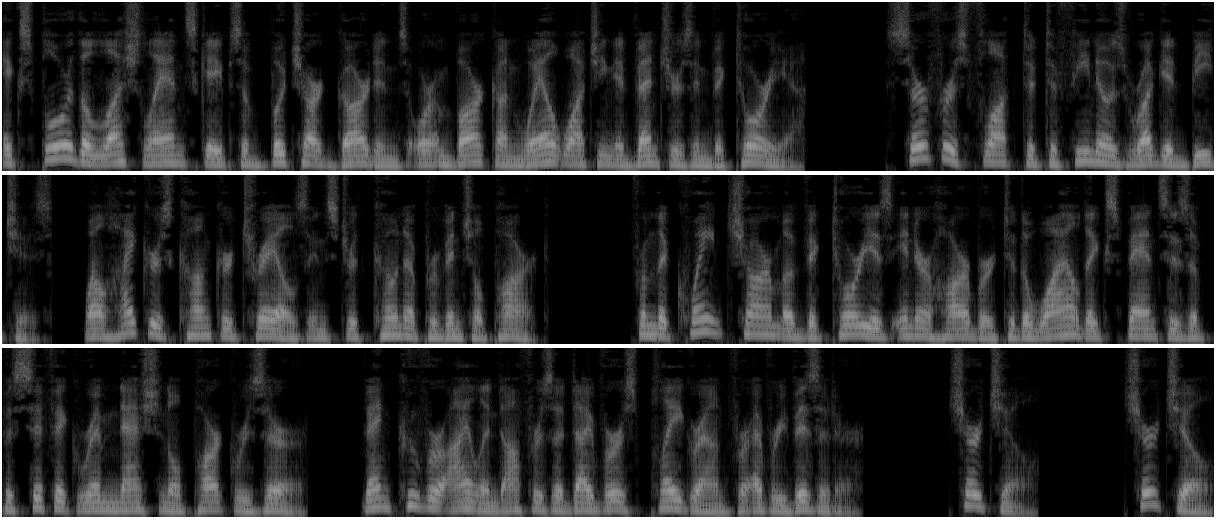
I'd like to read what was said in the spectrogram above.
Explore the lush landscapes of Butchart Gardens or embark on whale-watching adventures in Victoria. Surfers flock to Tofino's rugged beaches, while hikers conquer trails in Strathcona Provincial Park. From the quaint charm of Victoria's Inner Harbour to the wild expanses of Pacific Rim National Park Reserve, Vancouver Island offers a diverse playground for every visitor. Churchill Churchill,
